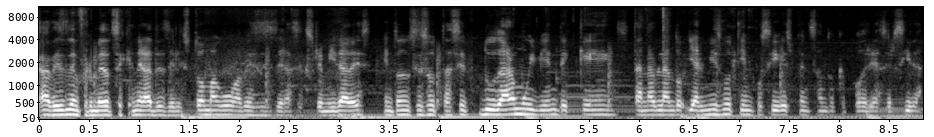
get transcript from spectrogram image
a veces la enfermedad se genera desde el estómago, a veces de las extremidades, entonces eso te hace dudar muy bien de qué están hablando y al mismo tiempo sigues pensando que podría ser SIDA.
